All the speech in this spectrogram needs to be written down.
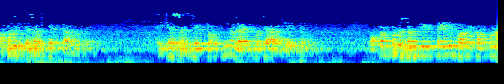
అప్పుడు ఇంకా సబ్జెక్ట్ అవ్వదు. అయితే సబ్జెక్ట్ అవుతుంది లేకపోతే ఆబ్జెక్ట్ అవుతుంది ఒకప్పుడు సబ్జెక్ట్ అయ్యి మరొకప్పుడు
